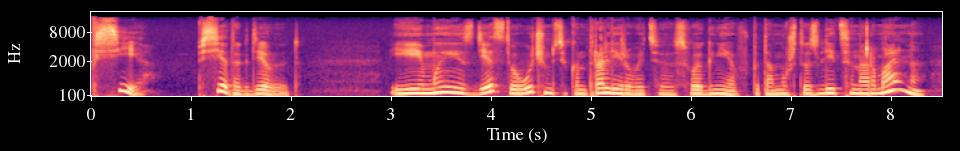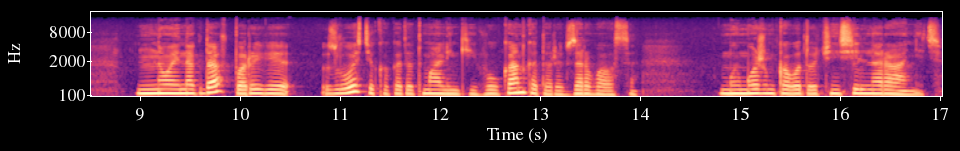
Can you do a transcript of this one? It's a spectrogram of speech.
все, все так делают. И мы с детства учимся контролировать э, свой гнев, потому что злиться нормально, но иногда в порыве злости, как этот маленький вулкан, который взорвался, мы можем кого-то очень сильно ранить.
